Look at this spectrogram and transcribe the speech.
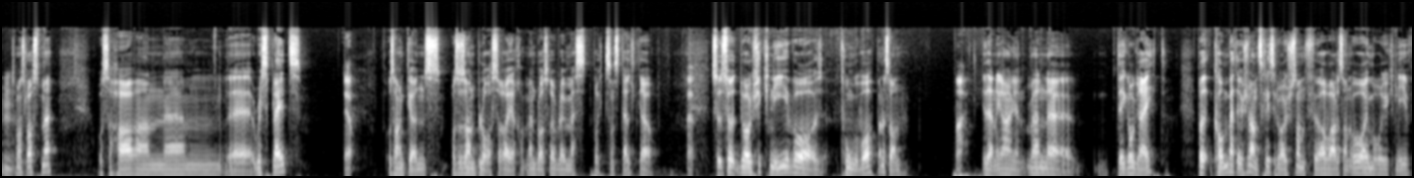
Mm. som han slåss med. Og så har han ehm, eh, wristblades. Ja. Og så har han guns. Og så har han blåserøyer. Men blåserøyer ble jo mest brukt som stelt-greier. Ja. Så, så du har jo ikke kniv og tunge våpen og sånn Nei. i denne gangen. Men eh, det går greit. For combat er jo ikke vanskelig, så det var jo ikke sånn før var det sånn Å, jeg må bruke kniv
